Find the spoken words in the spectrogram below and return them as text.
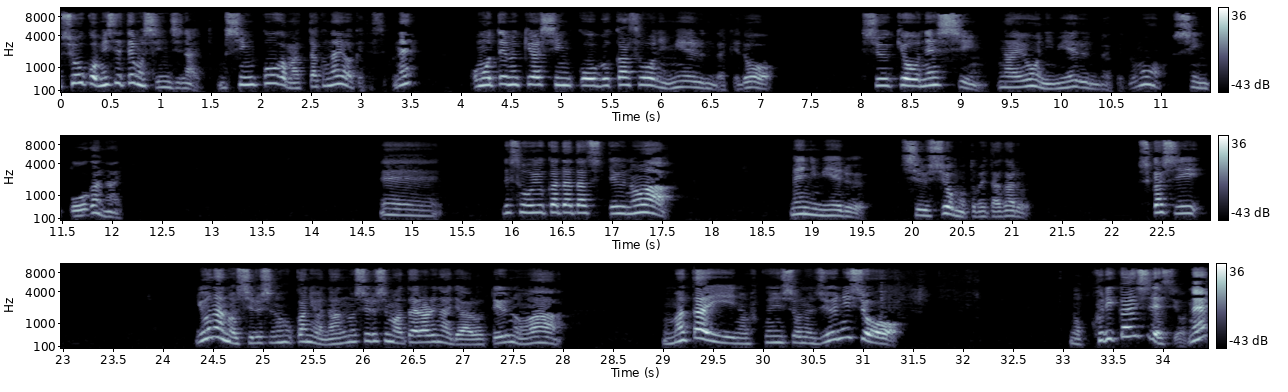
証拠を見せても信じない。信仰が全くないわけですよね。表向きは信仰深そうに見えるんだけど、宗教熱心なように見えるんだけども、信仰がない。えー、で、そういう方たちっていうのは、目に見える印を求めたがる。しかし、ヨナの印の他には何の印も与えられないであろうっていうのは、マタイの福音書の12章の繰り返しですよね。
